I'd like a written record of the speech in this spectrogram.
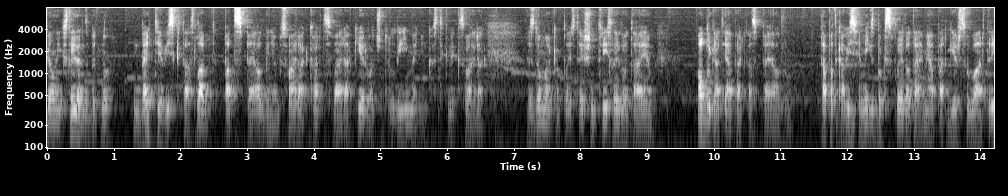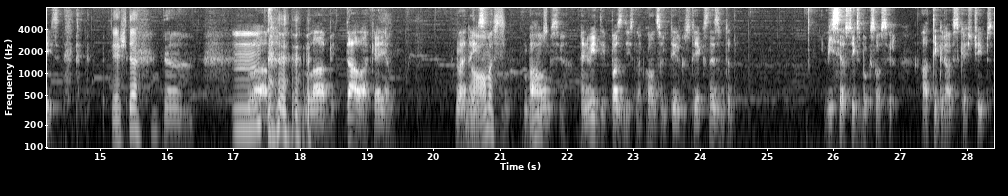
pilnīgi slidens, bet, nu, bet ja izskatās labi, tad pats spēle gan jau būs vairāk kartes, vairāk ieroču, tur līmeņu un kas tik nekas vairāk. Es domāju, ka Playstation 3 lietotājiem obligāti jāpērk tā spēle. Nu. Tāpat kā visiem Xbox lietotājiem jāpērk Gears of War 3. Tieši tā. jā. Mm. Labi, labi, tālāk ejam. Vai ne? Baumas? Baumas, jā. Nvidia pazudīs no konsoļu tirgus. Tie, kas nezina, tad visos Xboxos ir atigrafiskais čips.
